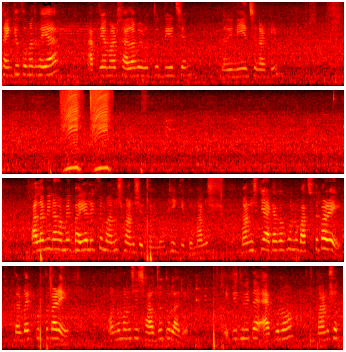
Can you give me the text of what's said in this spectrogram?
থ্যাংক ইউ সো মাচ ভাইয়া। আপনি আমার সালামের উত্তর দিয়েছেন মানে নিয়েছেন আর কি। আলামিন আহমেদ ভাইয়া লিখছে মানুষ মানুষের জন্য। ঠিকই তো, মানুষ মানুষ কি একা কখনো বাঁচতে পারে? সার্ভাইভ করতে পারে? অন্য মানুষের সাহায্য তো লাগে। এই পৃথিবীতে এখনও মানুষত্ব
